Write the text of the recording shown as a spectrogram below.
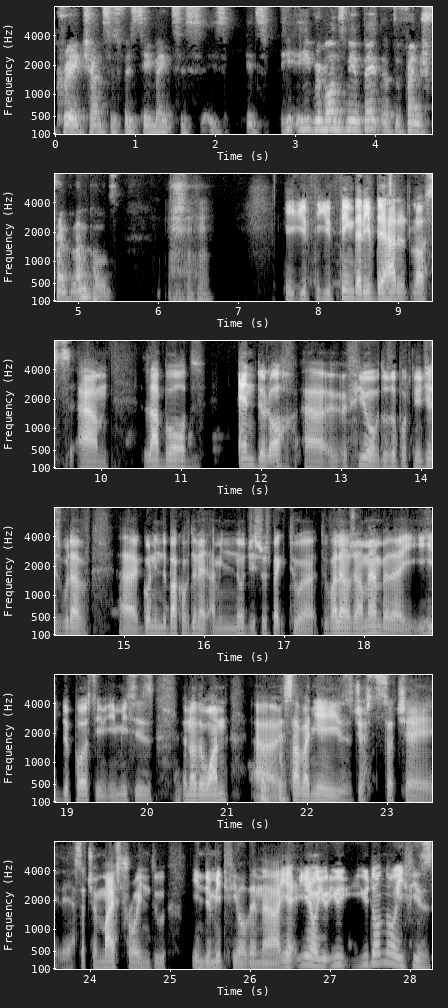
create chances for his teammates. It's, it's, it's he, he reminds me a bit of the French Frank Lampard. you you think that if they hadn't lost um, Laborde and Delort, uh, a few of those opportunities would have uh, gone in the back of the net. I mean, no disrespect to uh, to Valère Germain, but uh, he hit the post. He, he misses another one. Uh, Savanier is just such a yeah, such a maestro into in the midfield, and uh, yeah, you know, you, you you don't know if he's.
